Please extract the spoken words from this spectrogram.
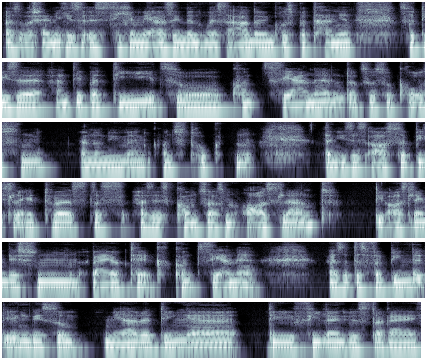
also wahrscheinlich ist es sicher mehr als in den USA oder in Großbritannien, so diese Antipathie zu Konzernen, dazu so großen anonymen Konstrukten, dann ist es auch so ein bisschen etwas, das, also es kommt so aus dem Ausland, die ausländischen Biotech-Konzerne. Also das verbindet irgendwie so mehrere Dinge, die viele in Österreich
